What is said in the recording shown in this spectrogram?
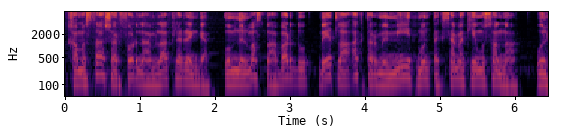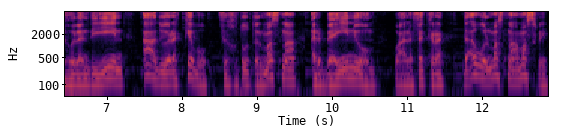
15 فرن عملاق للرنجة ومن المصنع برضه بيطلع أكتر من 100 منتج سمكي مصنع والهولنديين قعدوا يركبوا في خطوط المصنع 40 يوم وعلى فكرة ده أول مصنع مصري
